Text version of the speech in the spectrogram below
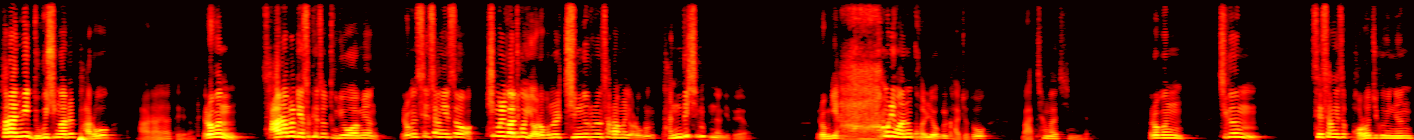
하나님이 누구신가를 바로 알아야 돼요. 여러분, 사람을 계속해서 두려워하면 여러분 세상에서 힘을 가지고 여러분을 짓누르는 사람을 여러분은 반드시 만나게 돼요. 여러분이 아무리 많은 권력을 가져도 마찬가지입니다. 여러분, 지금 세상에서 벌어지고 있는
